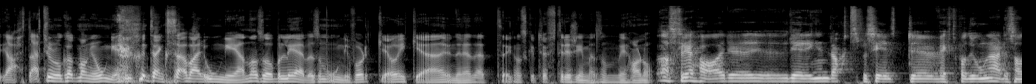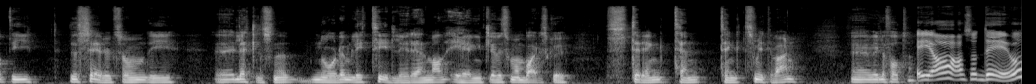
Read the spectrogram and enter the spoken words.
Ja, jeg tror nok at mange unge kan tenke seg å være unge igjen, altså leve som unge folk, og ikke under et ganske tøft regime som vi har nå. Astrid, har regjeringen lagt spesielt vekt på de unge? Er det sånn at de, det ser ut som de lettelsene når dem litt tidligere enn man egentlig, hvis man bare skulle strengt tenkt smittevern, ville fått det? Ja, altså det er jo,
